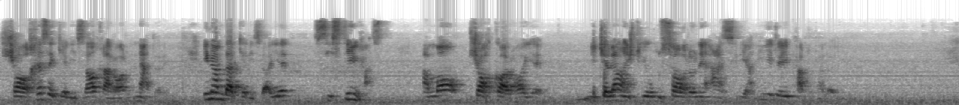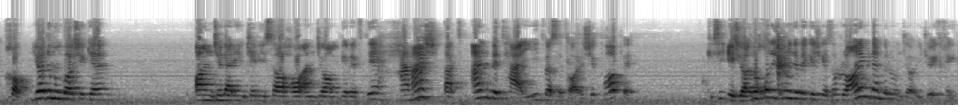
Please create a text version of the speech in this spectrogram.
شاخص کلیسا قرار نداره. این هم در کلیسای سیستیم هست. اما شاهکارهای میکلانج توی اون سالن اصلی. این یه جایی پرت خب یادمون باشه که آنچه در این کلیساها انجام گرفته همش قطعا به تایید و سفارش پاپه. کسی اجازه خودش رو اونجا بکشه که اصلا راه نمیدن بره اونجا. این جایی خیلی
